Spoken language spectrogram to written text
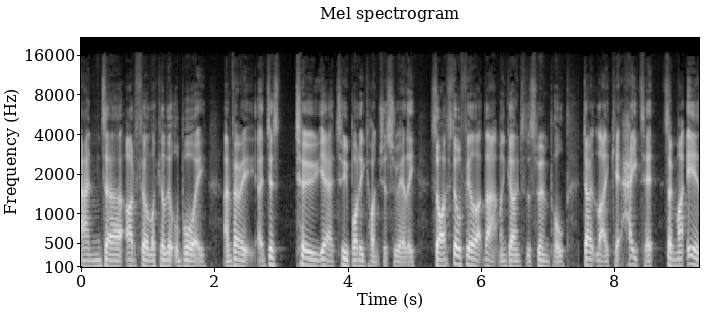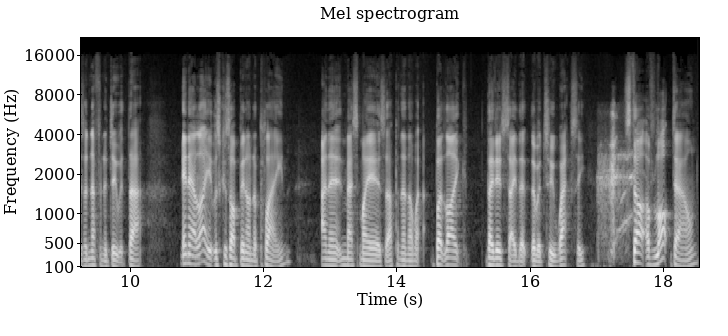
and uh, I'd feel like a little boy and very uh, just too yeah too body conscious really. So I still feel like that when going to the swimming pool. Don't like it, hate it. So my ears are nothing to do with that. In LA, it was because I've been on a plane, and then it messed my ears up, and then I went. But like they did say that they were too waxy. Start of lockdown,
